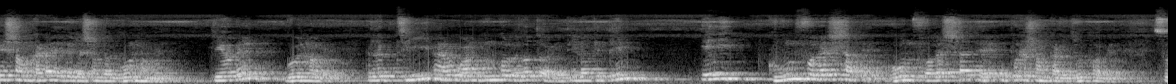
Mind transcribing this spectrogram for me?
এই সংখ্যাটা এই দুটোর সংখ্যা গুণ হবে। কি হবে? গুণ হবে। তাহলে থ্রি আর ওয়ান গুণ করলে কত হবে তিন আর তিন এই গুণ ফলের সাথে, গুণ ফলের সাথে উপরের সংখ্যাটা যোগ হবে। সো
